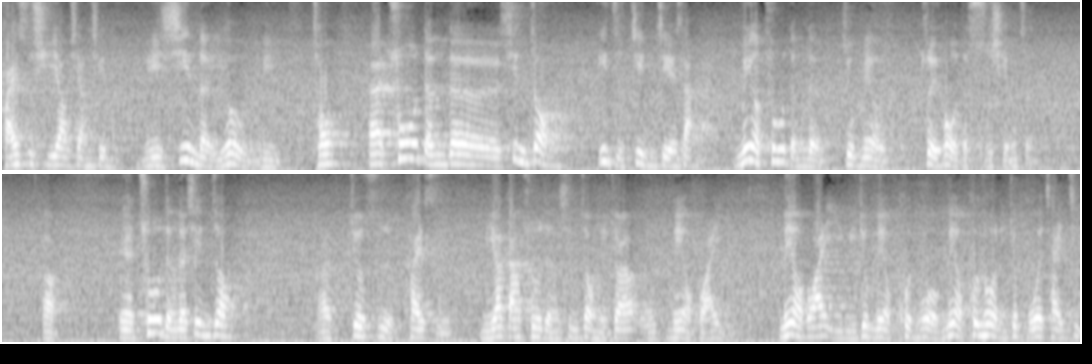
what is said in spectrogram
还是需要相信的。你信了以后，你从呃初等的信众一直进阶上来，没有初等的就没有最后的实行者啊。呃，初等的信众啊，就是开始你要当初等信众，你就要无没有怀疑，没有怀疑你就没有困惑，没有困惑你就不会猜忌。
